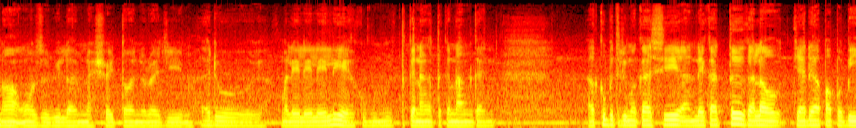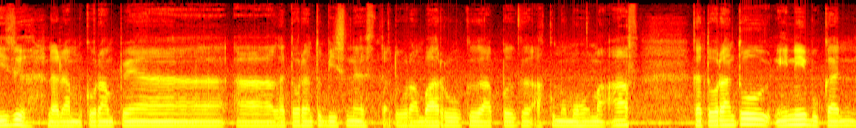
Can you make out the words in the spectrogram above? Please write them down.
Na'udzubillah minasyaitonirrajim aduh meleleh-leleh aku terkenang-terkenangkan Aku berterima kasih. Andai kata kalau tiada apa-apa beza Dalam korang punya uh, Kata orang tu bisnes Tak ada orang baru ke apa ke Aku memohon maaf. Kata orang tu Ini bukan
